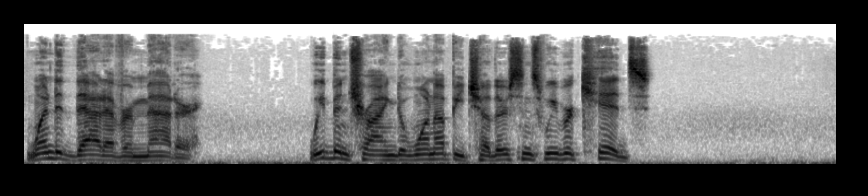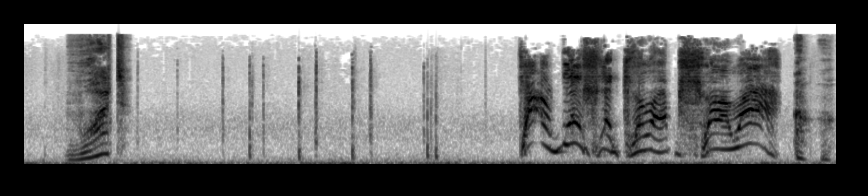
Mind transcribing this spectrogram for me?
When did that ever matter? We've been trying to one up each other since we were kids. What? Don't listen to him, Sora.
